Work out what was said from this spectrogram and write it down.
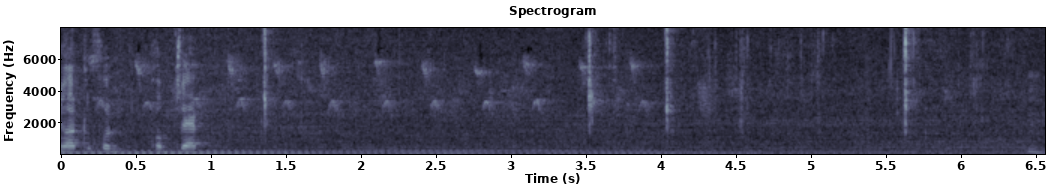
ยอดทุกคนผมแซ่บอืม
